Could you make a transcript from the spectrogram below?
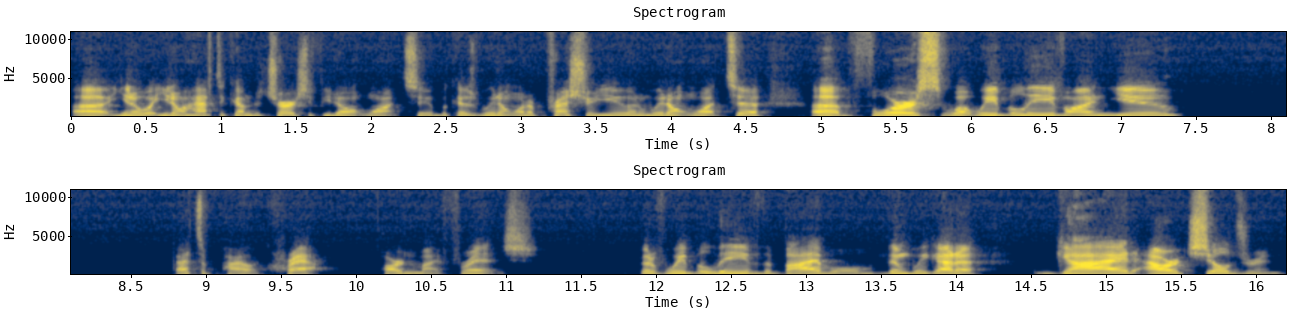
uh, you know what, you don't have to come to church if you don't want to because we don't want to pressure you and we don't want to uh, force what we believe on you. That's a pile of crap, pardon my French. But if we believe the Bible, then we got to guide our children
